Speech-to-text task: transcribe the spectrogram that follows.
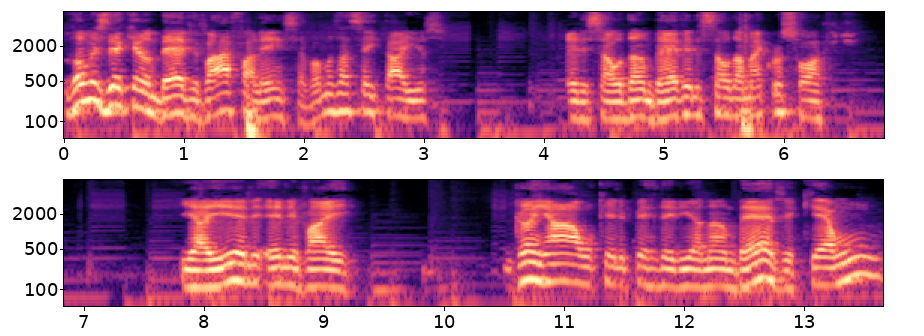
Vamos dizer que a Ambev vá à falência, vamos aceitar isso. Ele saiu da Ambev, ele saiu da Microsoft. E aí ele, ele vai ganhar o que ele perderia na Ambev, que é um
